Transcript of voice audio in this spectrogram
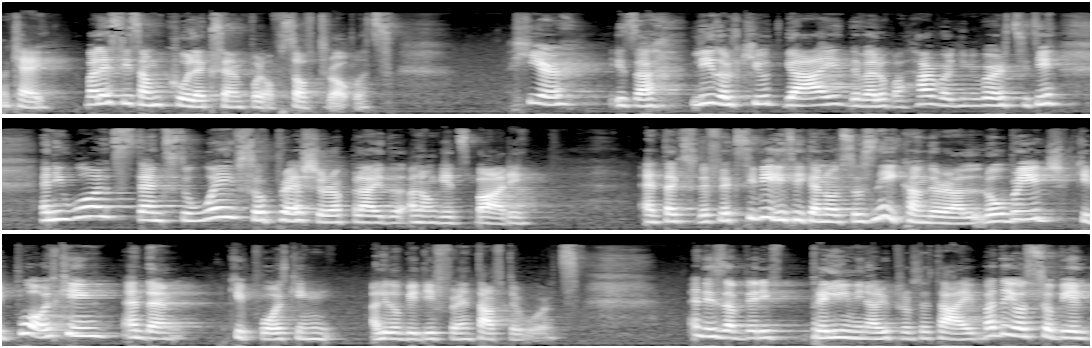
Okay, but let's see some cool example of soft robots. Here is a little cute guy developed at Harvard University, and walks thanks to waves of pressure applied along its body. And thanks to the flexibility, he can also sneak under a low bridge, keep walking, and then keep walking a little bit different afterwards. And this is a very preliminary prototype, but they also built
